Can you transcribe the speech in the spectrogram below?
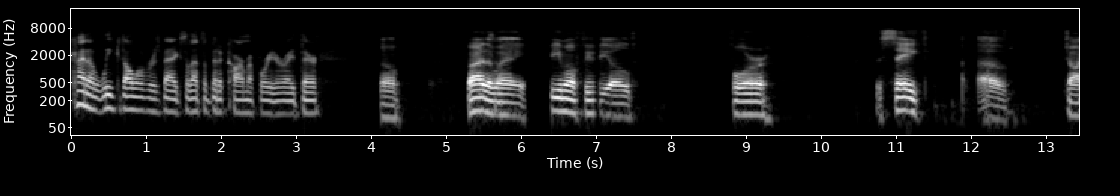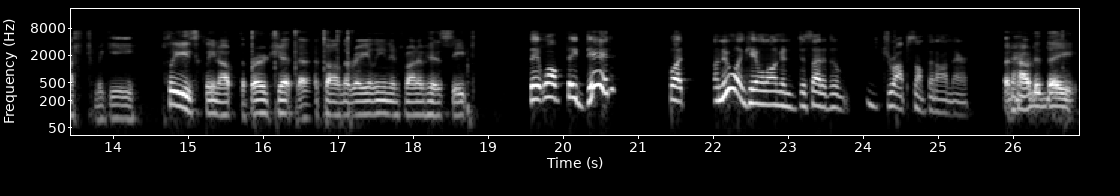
kind of leaked all over his bag, so that's a bit of karma for you right there. Oh, by the So- way, BMO Field, for the sake of Josh McGee, please clean up the bird shit that's on the railing in front of his seat. They well they did, but a new one came along and decided to drop something on there. But how did they?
